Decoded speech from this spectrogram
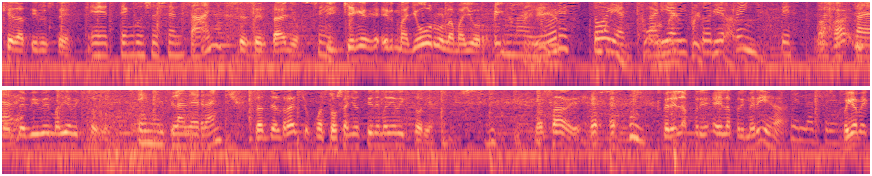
¿Qué edad tiene usted? Eh, tengo 60 años. 60 años. Sí. ¿Y quién es el mayor o la mayor? Este Mayor es estoy un a informe María Victoria especial. Peña, que es la que Ajá, ¿y dónde vive María Victoria? en el plan de rancho. Las del rancho. ¿Cuántos años tiene María Victoria? Sí, No sabe. Sí. Pero es la, pri- es la primera hija. sí, la primera. Óigame,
